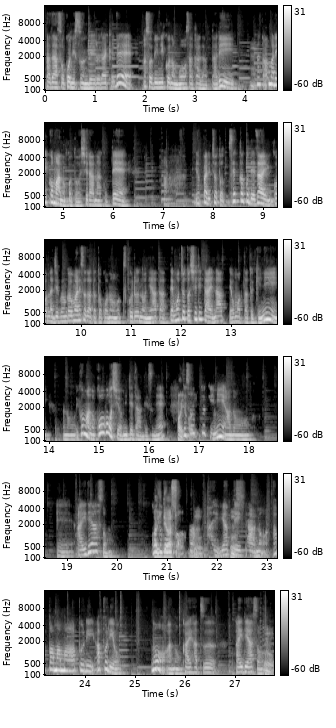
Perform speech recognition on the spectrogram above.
ただそこに住んでいるだけで遊びに行くのも大阪だったりうんなんかあんまり駒のことを知らなくてあやっぱりちょっとせっかくデザインこんな自分が生まれ育ったところを作るのにあたってもうちょっと知りたいなって思った時にあの生駒の広報誌を見てたんですね。はいはでそのい。時にあの、えーアイデアソンアイデアソンがうんはい、やっていた、あのパパママアプリアプリをのあの開発アイデアソンうんっ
